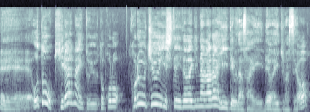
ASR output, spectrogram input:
えー、音を切らないというところ、これを注意していただきながら弾いてください。では行きますよ。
